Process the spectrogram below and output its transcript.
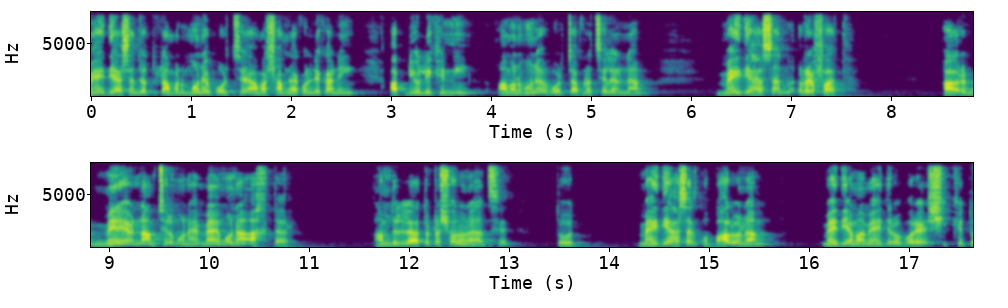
মেহেদি হাসান যতটা আমার মনে পড়ছে, আমার সামনে এখন লেখা নেই, আপনিও লিখেননি, আমার মনে পড়ছে আপনার ছেলের নাম মেহেদি হাসান রেফাত। আর মেয়ের নাম ছিল মনে হয় মেমুনা আখতার। আলহামদুলিল্লাহ, এতটা স্মরণে আছে। তো মেহেদি হাসান খুব ভালো নাম। মেহেদি আমা মেহেদির ওপরে শিক্ষিত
